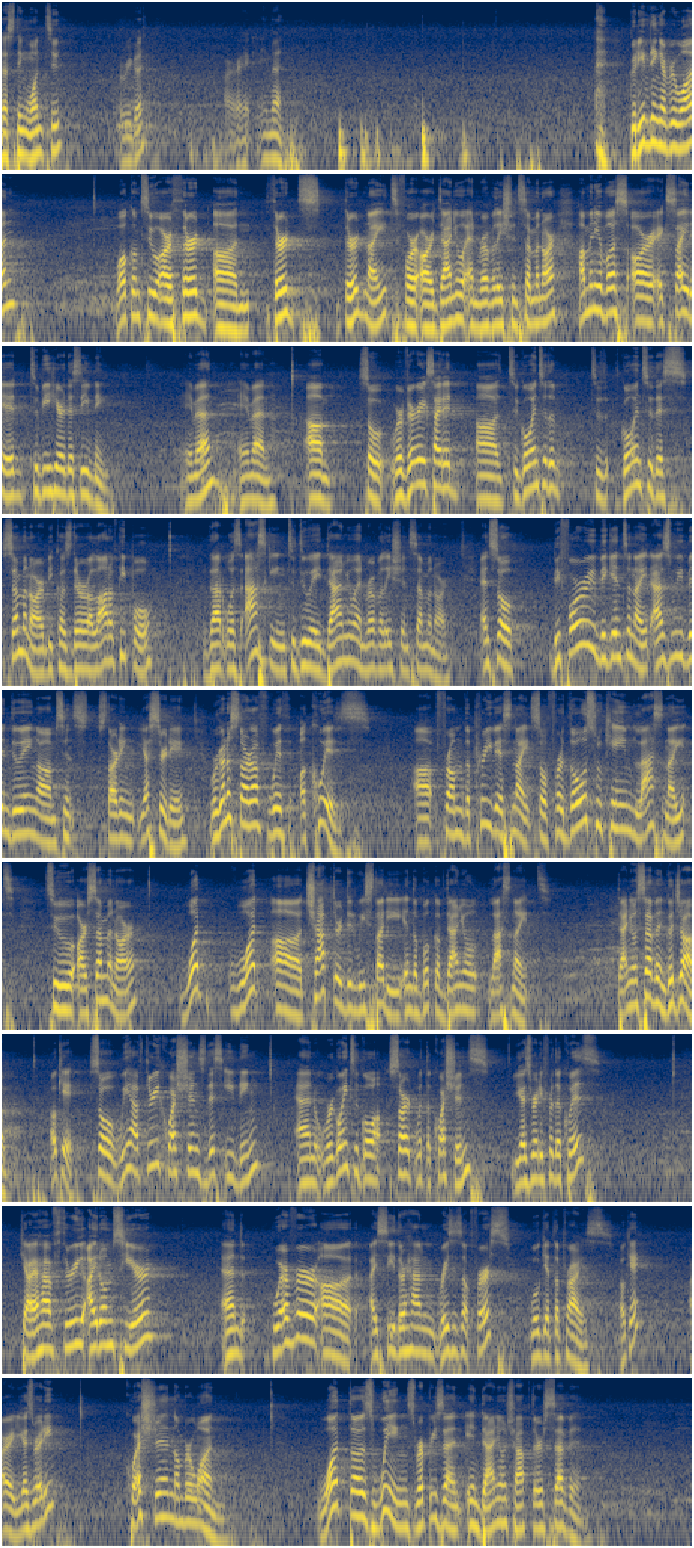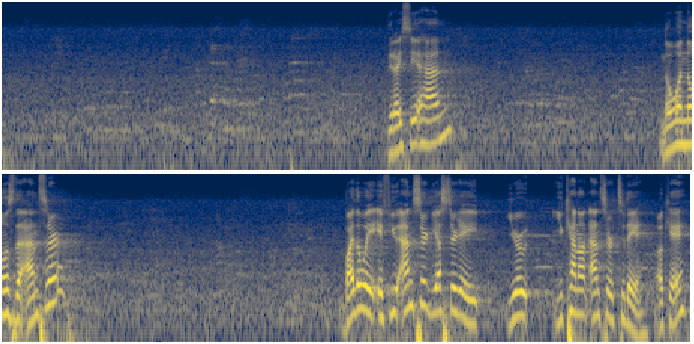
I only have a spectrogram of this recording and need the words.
Testing one, two. Are we good? All right, amen. Good evening, everyone. Welcome to our third, uh, third, third night for our Daniel and Revelation seminar. How many of us are excited to be here this evening? Amen. Amen. Um, so we're very excited uh, to go into the to go into this seminar because there are a lot of people that was asking to do a Daniel and Revelation seminar. And so before we begin tonight, as we've been doing um, since starting yesterday, we're going to start off with a quiz uh, from the previous night. So for those who came last night to our seminar, what, what uh, chapter did we study in the book of Daniel last night? Daniel 7, good job. Okay, so we have three questions this evening. And we're going to go start with the questions. You guys ready for the quiz? Okay, I have three items here. And whoever uh, I see their hand raises up first will get the prize. Okay? All right, you guys ready? Question number one. What does wings represent in Daniel chapter 7? Did I see a hand? No one knows the answer? By the way, if you answered yesterday, you're, you cannot answer today, okay?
